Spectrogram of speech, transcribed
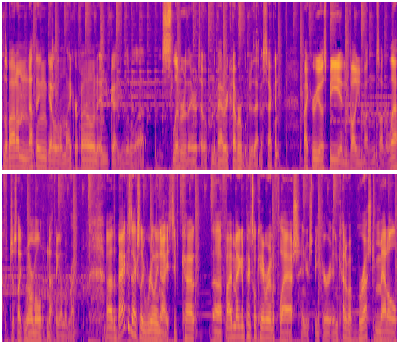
On the bottom, nothing. Got a little microphone, and you've got your little uh, sliver there to open the battery cover. We'll do that in a second. Micro USB and volume buttons on the left, just like normal. Nothing on the right. Uh, the back is actually really nice. You've got a 5 megapixel camera and a flash and your speaker and kind of a brushed metal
